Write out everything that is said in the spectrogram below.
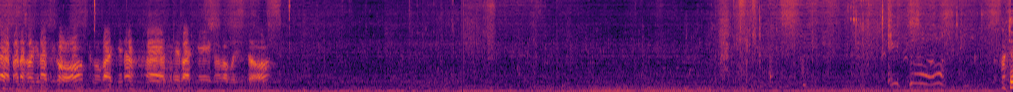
자, 자, 바닥 확인하시고 두 바퀴나 아, 세 바퀴 감아보십시오. 드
